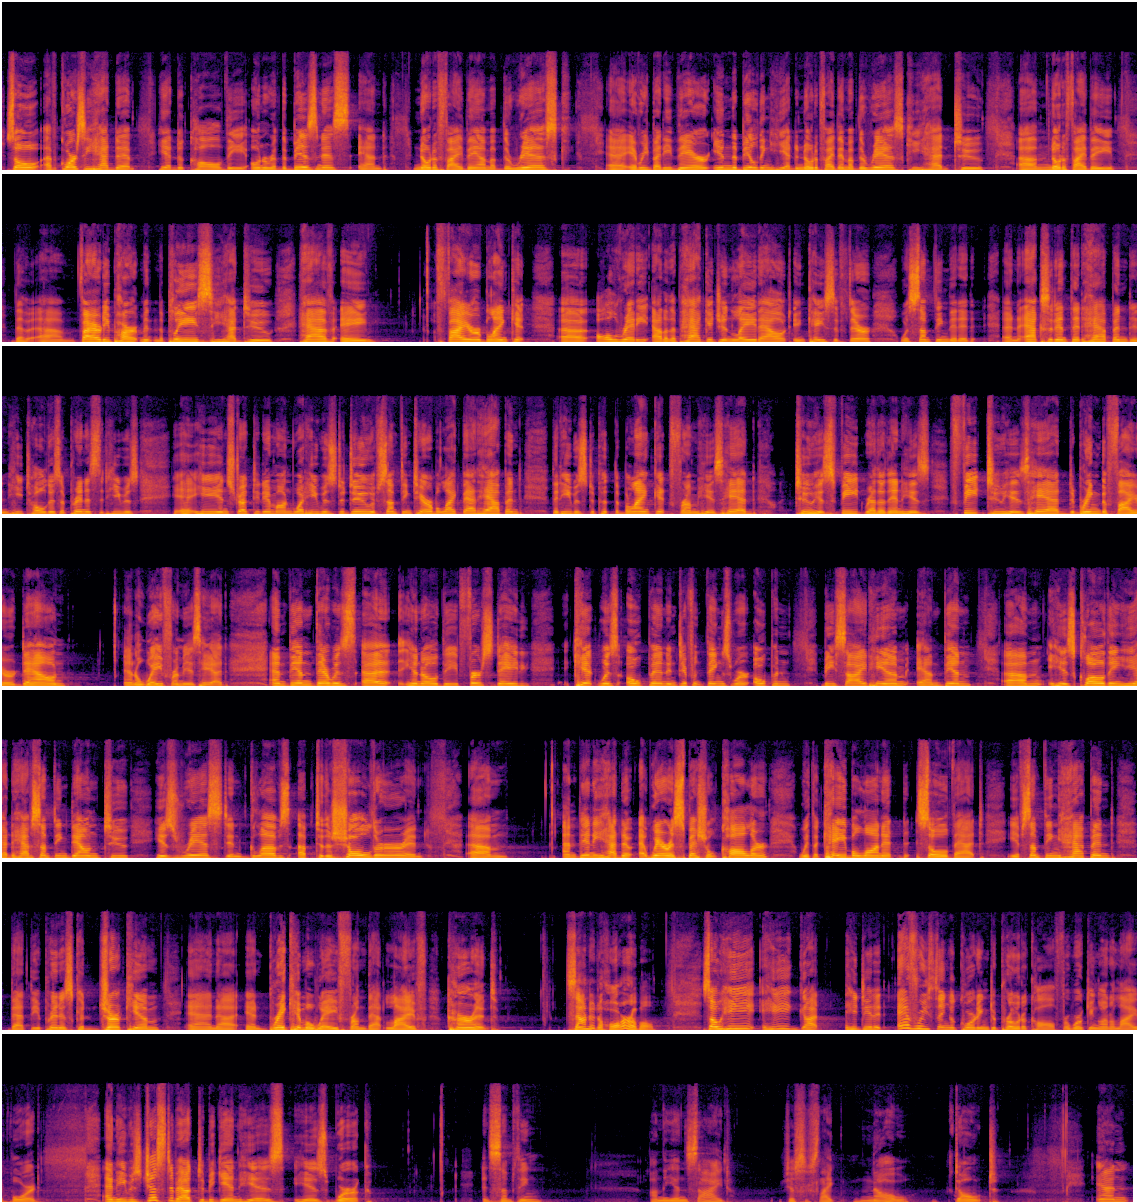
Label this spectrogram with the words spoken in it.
So of course he had to he had to call the owner of the business and notify them of the risk. Uh, everybody there in the building, he had to notify them of the risk. He had to um, notify the the um, fire department and the police. He had to have a fire blanket uh, already out of the package and laid out in case if there was something that had an accident that happened and he told his apprentice that he was he instructed him on what he was to do if something terrible like that happened that he was to put the blanket from his head to his feet rather than his feet to his head to bring the fire down and away from his head. And then there was, uh, you know, the first aid kit was open and different things were open beside him. And then um, his clothing, he had to have something down to his wrist and gloves up to the shoulder. And um, and then he had to uh, wear a special collar with a cable on it so that if something happened that the apprentice could jerk him and, uh, and break him away from that live current it sounded horrible so he he got he did it everything according to protocol for working on a live board and he was just about to begin his his work and something on the inside. Just was like, no, don't. And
